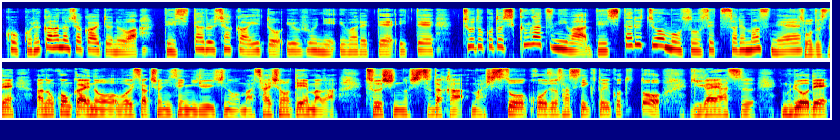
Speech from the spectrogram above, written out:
こうこれからの社会というのはデジタル社会というふうに言われていてちょうど今年9月にはデジタル庁も創設されますね。そうですね。あの今回のボイスアクション2021の、まあ、最初のテーマが通信の質高、まあ、質を向上させていくということとギガ安。無料で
